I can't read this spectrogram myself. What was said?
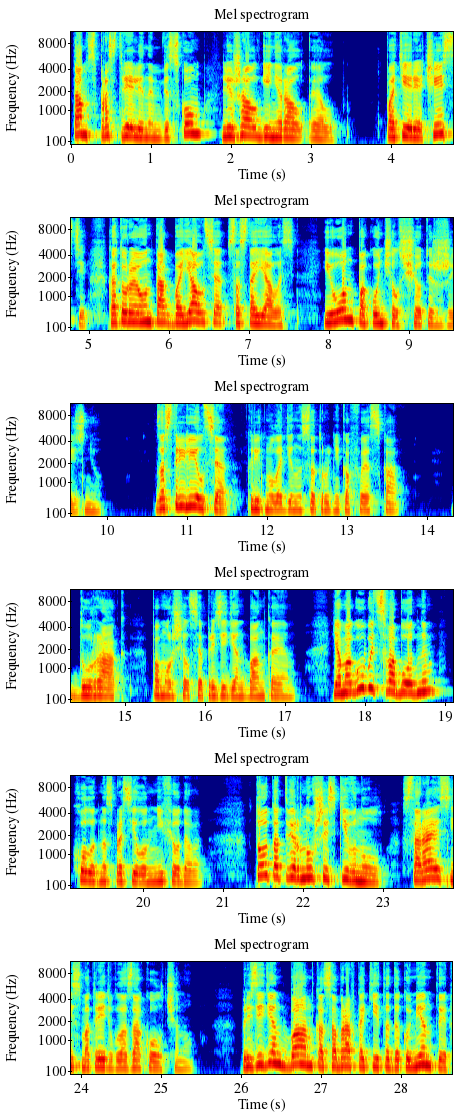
Там с простреленным виском лежал генерал Л. Потеря чести, которой он так боялся, состоялась, и он покончил счеты с жизнью. «Застрелился!» Крикнул один из сотрудников ФСК. Дурак, поморщился президент банка М. Я могу быть свободным? холодно спросил он Нефёдова. Тот, отвернувшись, кивнул, стараясь не смотреть в глаза Колчину. Президент банка, собрав какие-то документы,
